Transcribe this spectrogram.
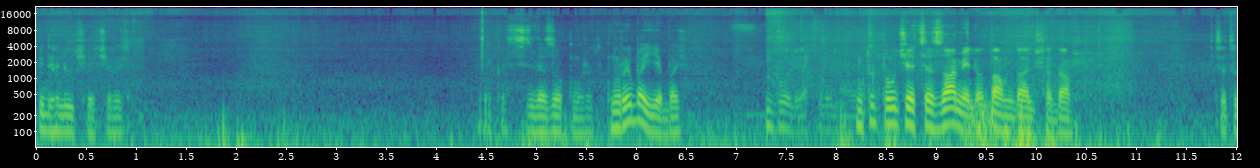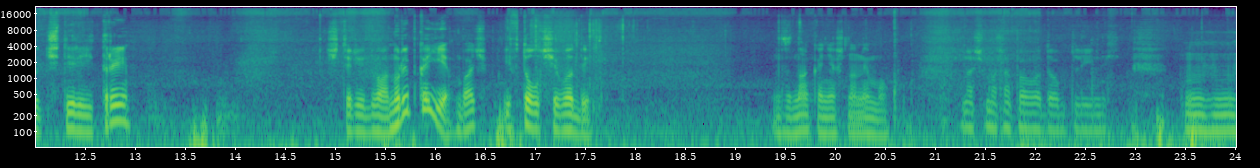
підглючує чогось. Якийсь зв'язок може тут. Ну риба є, бач. Более хреново. Ну тут виходить заміль, отам далі, да. Це тут 4,3. 4,2. Ну рибка є, бач, і в толщі води. Зна, звісно, нема. Значить можна поводок длинний. Угу.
